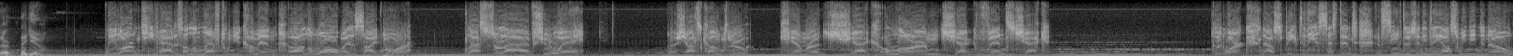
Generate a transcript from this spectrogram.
Sir? Thank you. The alarm keypad is on the left when you come in, uh, on the wall by the side door. Glasses are live, shoot away. Uh, shots come through. Camera, check. Alarm, check. Vents, check. Good work. Now speak to the assistant and see if there's anything else we need to know.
